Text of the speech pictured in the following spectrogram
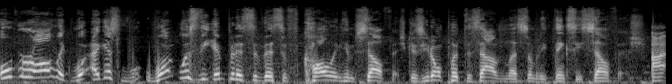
overall. Like, what, I guess wh- what was the impetus of this of calling him selfish? Because you don't put this out unless somebody thinks he's selfish. I,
